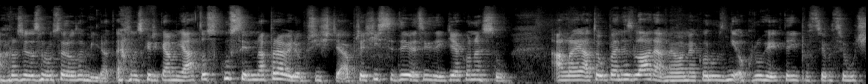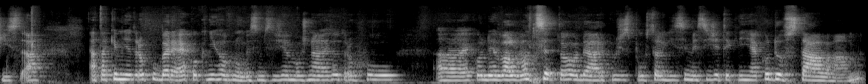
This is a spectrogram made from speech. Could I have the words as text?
A hrozně to se mnou se rozebírat. Já vždycky říkám, já to zkusím napravit do příště a přečíst si ty věci, které ti jako nesu ale já to úplně nezvládám. Já mám jako různý okruhy, který prostě potřebuji číst a, a taky mě trochu bere jako knihovnu. Myslím si, že možná je to trochu uh, jako devalvace toho dárku, že spousta lidí si myslí, že ty knihy jako dostávám.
